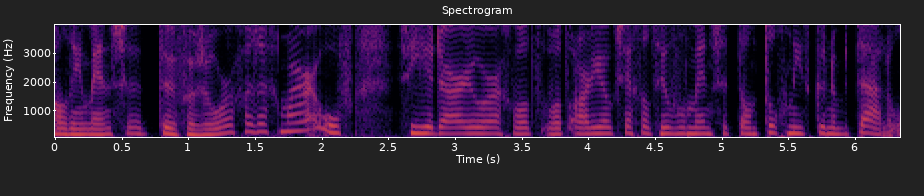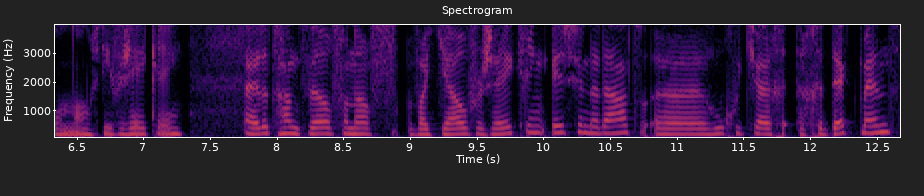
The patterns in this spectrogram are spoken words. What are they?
al die mensen te verzorgen, zeg maar? Of zie je daar heel erg wat, wat Ardi ook zegt, dat heel veel mensen het dan toch niet kunnen betalen, ondanks die verzekering? Uh, dat hangt wel vanaf wat jouw verzekering is, inderdaad. Uh, hoe goed jij gedekt bent.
